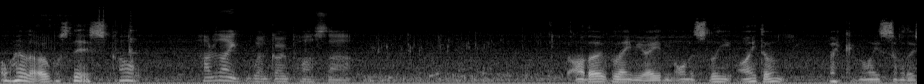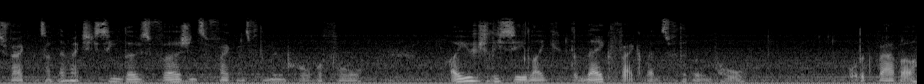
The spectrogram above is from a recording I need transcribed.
Oh hello, what's this? Oh, How did I go past that? I don't blame you Aiden, honestly, I don't recognise some of those fragments. I've never actually seen those versions of fragments for the moon pool before. I usually see like the leg fragments for the moon pool. Or the grabber.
